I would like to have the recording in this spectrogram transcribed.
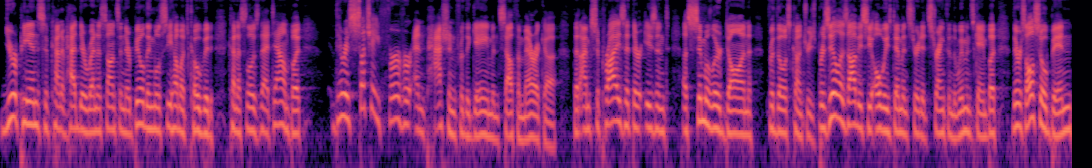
Europeans have kind of had their renaissance in their building. We'll see how much COVID kind of slows that down. But there is such a fervor and passion for the game in South America that I'm surprised that there isn't a similar dawn for those countries. Brazil has obviously always demonstrated strength in the women's game, but there's also been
